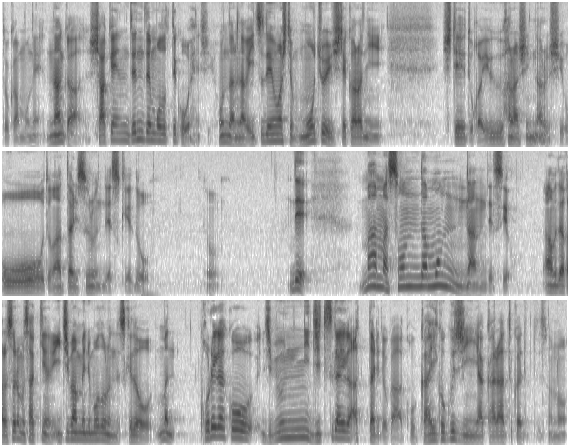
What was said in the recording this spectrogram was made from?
とかもねなんか車検全然戻ってこうへんしほんならなんかいつ電話してももうちょいしてからにしてとかいう話になるしおおとなったりするんですけどでまあまあそんなもんなんですよ。あだからそれもさっきの1番目に戻るんですけど、まあ、これがこう自分に実害があったりとかこう外国人やからとかその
